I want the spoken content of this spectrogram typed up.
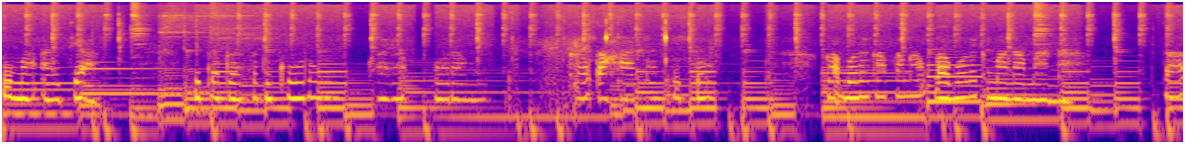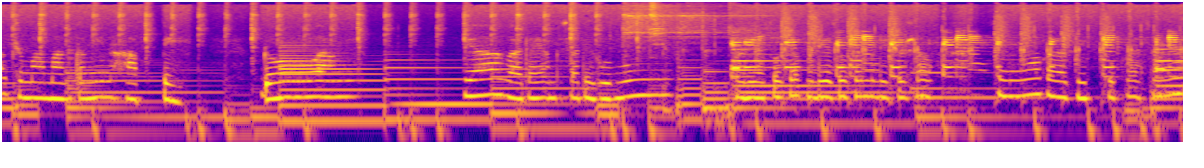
rumah aja. Kita berasa dikurung kayak orang kayak tahanan gitu. Nggak boleh kapan nggak boleh ke mana-mana. Kita cuma mantengin HP doang. Ya nggak ada yang bisa dihubungi. Media sosial media sosial media sosial. Semua kayak gitu rasanya.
